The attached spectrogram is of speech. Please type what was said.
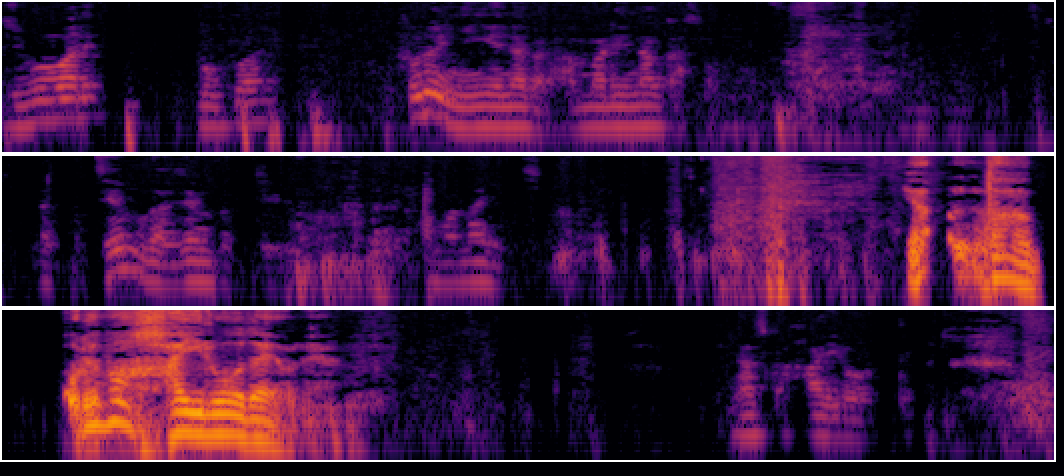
自分はね、僕はね、古い人間だからあんまりなんかその、なんか全部が全部っていうのはあんまないんですよ。いや、だから、俺は廃炉だよね。なんすか、廃炉って。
